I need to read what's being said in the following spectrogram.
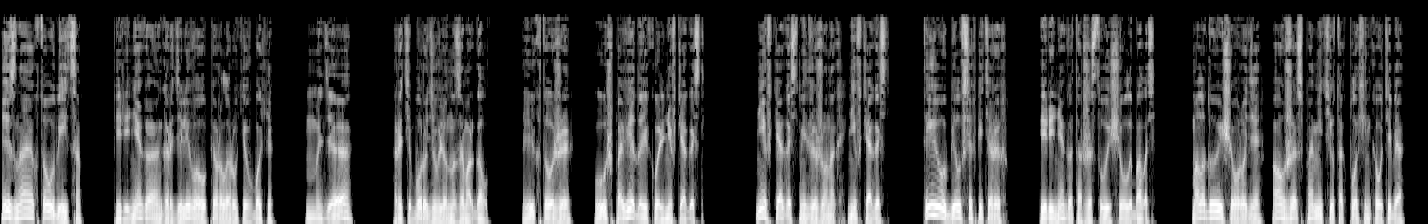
и знаю, кто убийца». Перенега горделиво уперла руки в боки. «Мдя?» Ратибор удивленно заморгал. «И кто же? Уж поведай, коль не в тягость». «Не в тягость, медвежонок, не в тягость. Ты убил всех пятерых». Перенега торжествующе улыбалась. Молодой еще вроде, а уже с памятью так плохенько у тебя.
